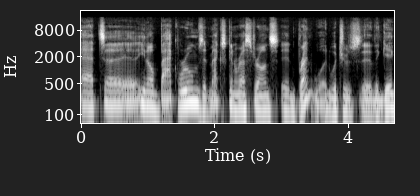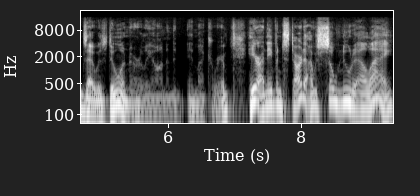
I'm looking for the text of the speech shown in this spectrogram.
at uh, you know back rooms at Mexican restaurants in Brentwood, which was uh, the gigs I was doing early on in the, in my career. Here, I didn't even started. I was so new to L.A.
